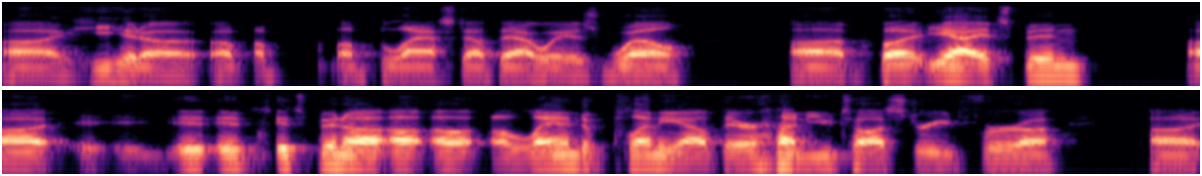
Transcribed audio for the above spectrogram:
Uh, he hit a, a a blast out that way as well. Uh, but yeah, it's been uh, it, it it's been a, a, a land of plenty out there on Eutaw Street for uh, uh,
